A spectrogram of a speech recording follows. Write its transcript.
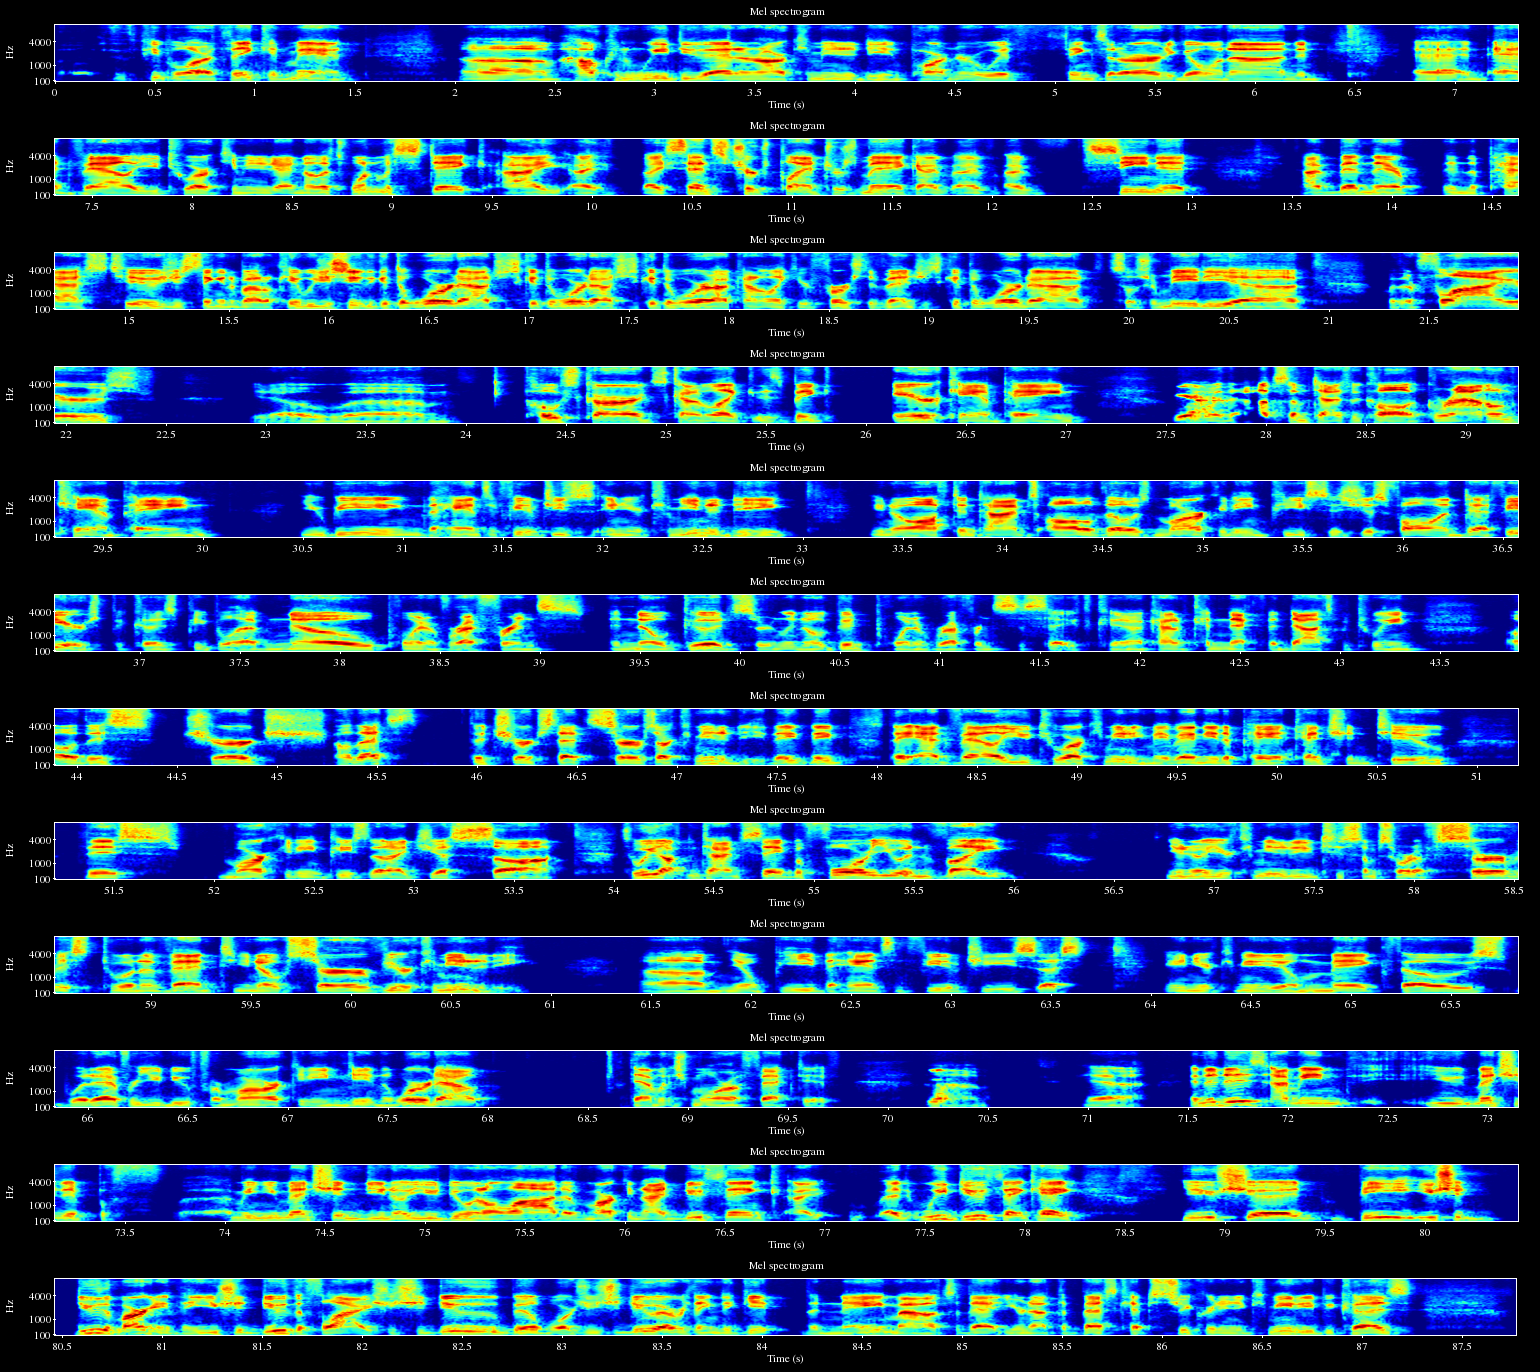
people are thinking, man, um, how can we do that in our community and partner with things that are already going on and and add value to our community? I know that's one mistake I I, I sense church planters make. I've, I've, I've seen it I've been there in the past too, just thinking about, okay, we just need to get the word out, just get the word out, just get the word out, kind of like your first event, just get the word out, social media, whether flyers, you know, um, postcards, kind of like this big air campaign. Yeah. Without sometimes we call it ground campaign, you being the hands and feet of Jesus in your community you know, oftentimes all of those marketing pieces just fall on deaf ears because people have no point of reference and no good, certainly no good point of reference to say, kind of connect the dots between, oh, this church, oh, that's the church that serves our community. They they they add value to our community. Maybe I need to pay attention to this marketing piece that I just saw. So we oftentimes say before you invite, you know, your community to some sort of service to an event, you know, serve your community um, you know, be the hands and feet of Jesus in your community. It'll make those whatever you do for marketing, getting the word out, that much more effective. Yeah. Um, yeah. And it is, I mean, you mentioned it before. I mean, you mentioned, you know, you doing a lot of marketing. I do think I, we do think, Hey, you should be, you should do the marketing thing. You should do the flyers. You should do billboards. You should do everything to get the name out so that you're not the best kept secret in your community because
